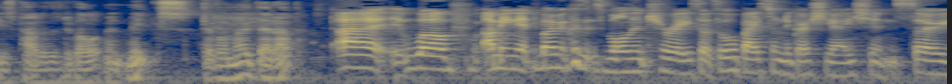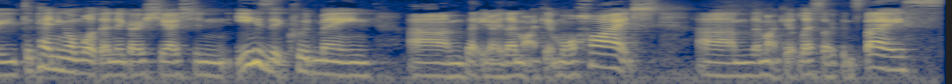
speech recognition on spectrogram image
is part of the development mix. Have I made that up? Uh, well, I mean, at the moment, because it's voluntary, so it's all based on negotiations. So, depending on what the negotiation is, it could mean um, that you know they might get more height, um, they might get less open space.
